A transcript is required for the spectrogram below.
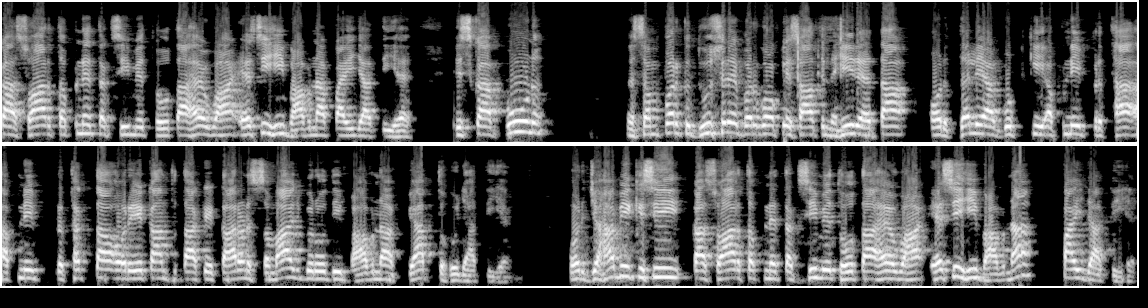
का स्वार्थ अपने तक सीमित होता है, वहाँ ऐसी ही भावना पाई जाती है। इसका पूर्ण संपर्क दूसरे वर्गों के साथ नहीं रहता और दल या गुट की अपनी प्रथा, अपनी पृथकता और एकांतता के कारण समाज विरोधी भावना व्याप्त हो जाती है। और जहाँ भी किसी का स्वार्थ अपने तक सीमित होता है, वहाँ ऐसी ही भावना पाई जाती है।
